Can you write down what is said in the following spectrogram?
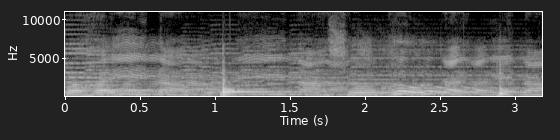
বাহাই না ফুটই না শোধো টাঙ্গি না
